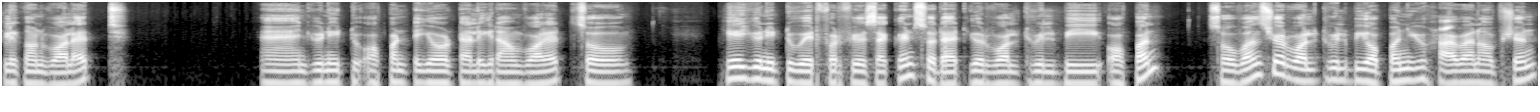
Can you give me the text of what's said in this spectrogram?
Click on wallet and you need to open your Telegram wallet. So here you need to wait for a few seconds so that your wallet will be open. So once your wallet will be open you have an option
